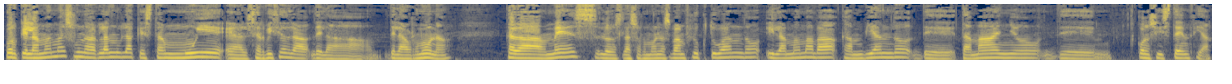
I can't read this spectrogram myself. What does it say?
Porque la mama es una glándula que está muy eh, al servicio de la, de la, de la hormona. Cada mes los, las hormonas van fluctuando y la mama va cambiando de tamaño, de consistencia.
